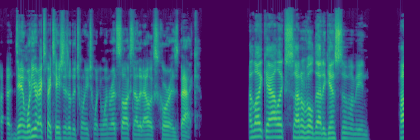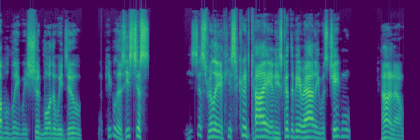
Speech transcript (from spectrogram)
uh, Dan, what are your expectations of the 2021 Red Sox now that Alex Cora is back? I like Alex. I don't hold that against him. I mean, probably we should more than we do. People is he's just he's just really he's a good guy and he's good to be around. He was cheating. I don't know.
